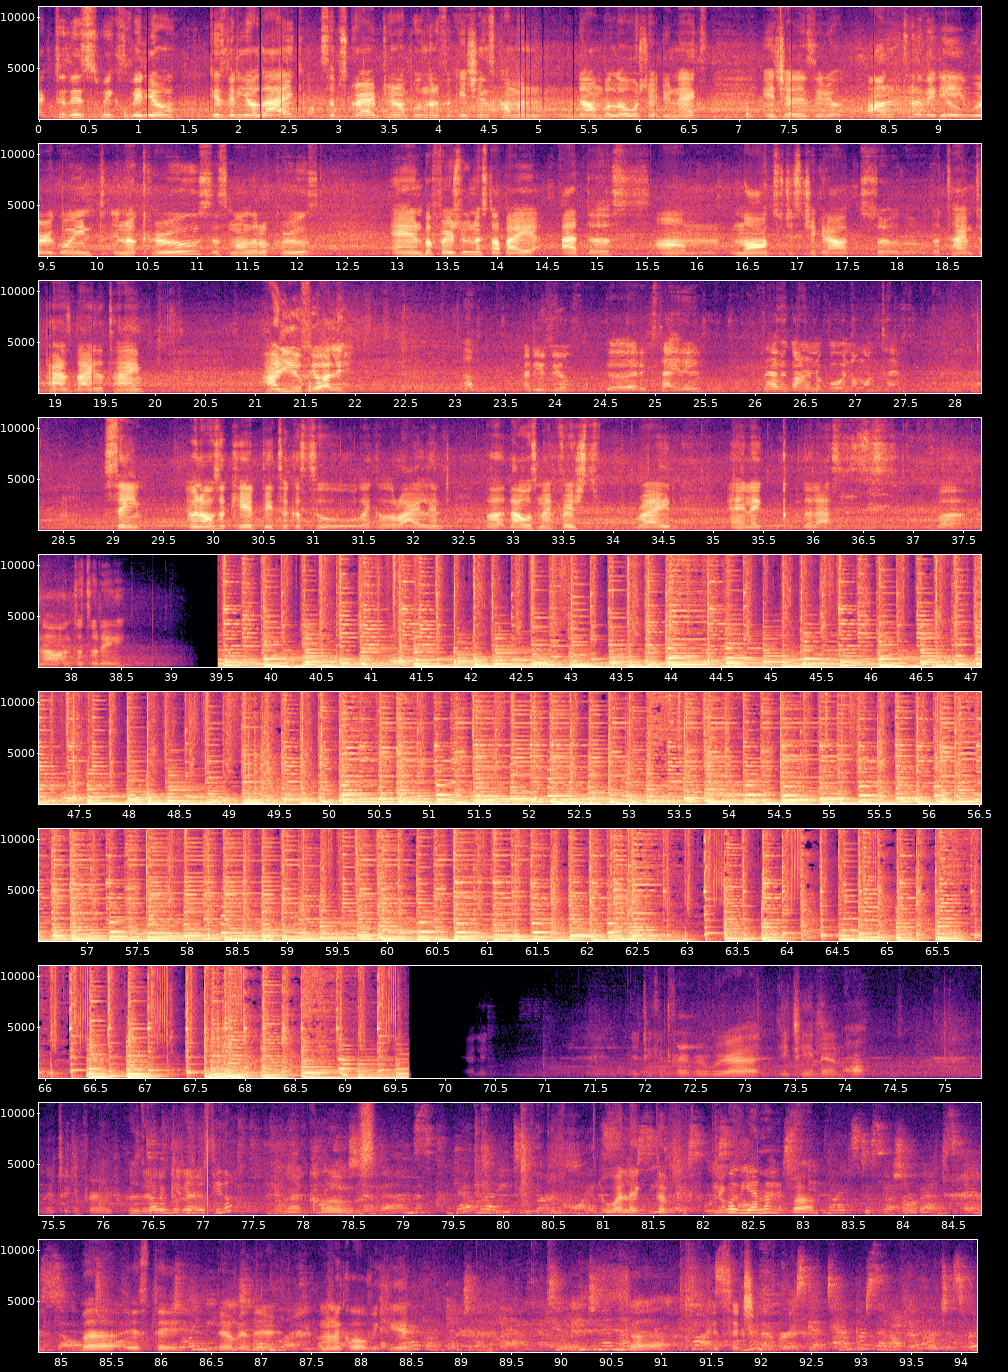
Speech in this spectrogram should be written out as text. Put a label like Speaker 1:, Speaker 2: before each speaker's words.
Speaker 1: Back to this week's video. Give this video a like, subscribe, turn on post notifications, comment down below what should I do next, and share this video. On to the video, we're going in a cruise, a small little cruise. And but first we're gonna stop by at the um, mall to just check it out so the, the time to pass by the time. How do you feel, Ali?
Speaker 2: Huh?
Speaker 1: How do you feel?
Speaker 2: Good, excited. Because I haven't gone on a boat in a long time.
Speaker 1: Same. And when I was a kid, they took us to like a little island, but that was my first ride, and like the last. But now until today. Oh, I like the thing. But, but este, they're over there. I'm gonna go over here. The kids section.
Speaker 3: Members get 10% off their purchase for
